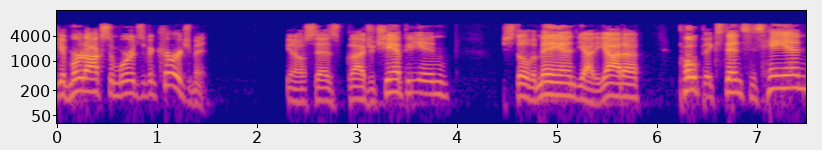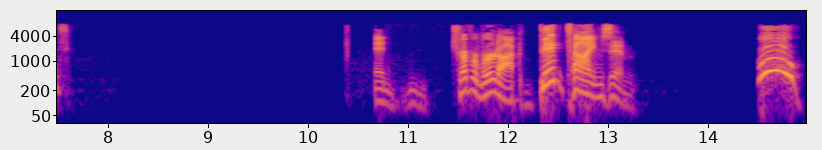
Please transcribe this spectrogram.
give Murdoch some words of encouragement. You know, says, "Glad you're champion. You're still the man." Yada yada. Pope extends his hand, and Trevor Murdoch big times him. Woo!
